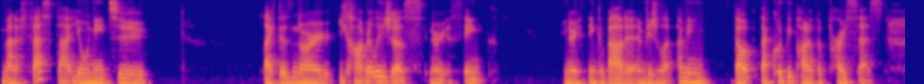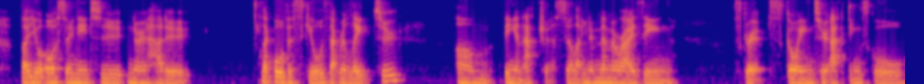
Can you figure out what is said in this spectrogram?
manifest that, you'll need to like there's no you can't really just, you know, think, you know, think about it and visualize. I mean, that that could be part of the process, but you'll also need to know how to like all the skills that relate to um, being an actress. So like, you know, memorizing scripts, going to acting school,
